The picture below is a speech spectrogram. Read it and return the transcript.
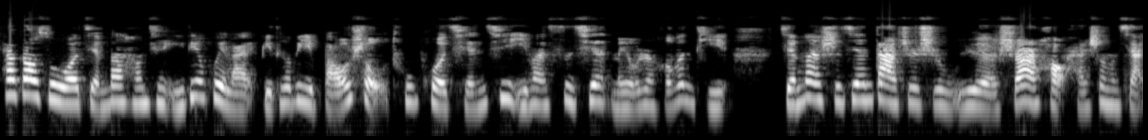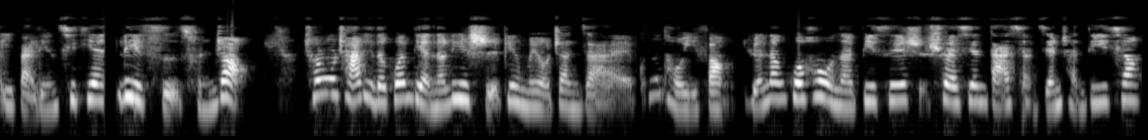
他告诉我，减半行情一定会来，比特币保守突破前期一万四千没有任何问题。减半时间大致是五月十二号，还剩下一百零七天，立此存照。诚如查理的观点呢，历史并没有站在空头一方。元旦过后呢，B C 是率先打响减产第一枪，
